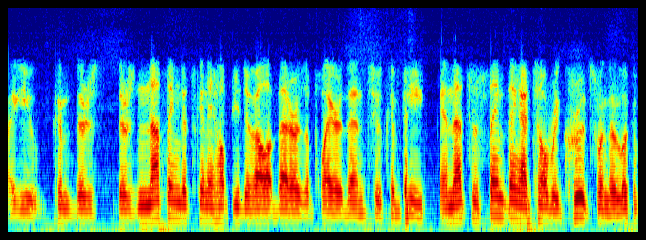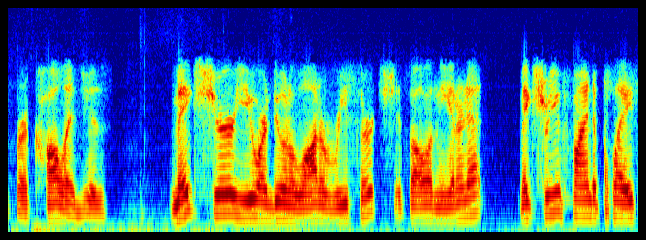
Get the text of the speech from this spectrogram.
Like you, com- there's there's nothing that's going to help you develop better as a player than to compete. And that's the same thing I tell recruits when they're looking for a college is make sure you are doing a lot of research. It's all on the internet. Make sure you find a place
